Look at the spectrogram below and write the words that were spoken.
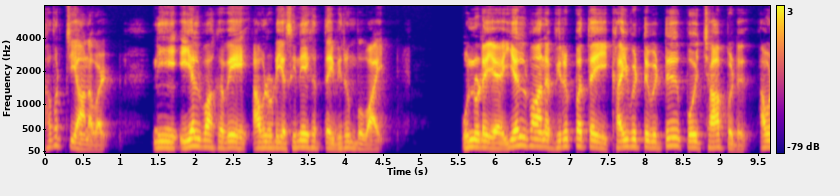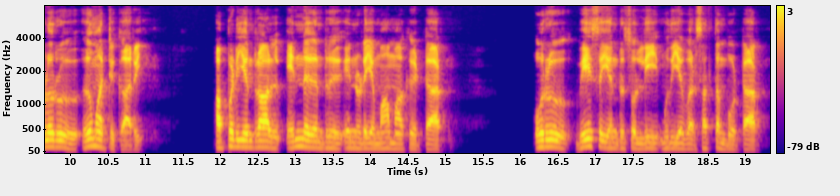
கவர்ச்சியானவள். நீ இயல்பாகவே அவளுடைய சிநேகத்தை விரும்புவாய். உன்னுடைய இயல்பான விருப்பத்தை கைவிட்டுவிட்டு போய் சாப்பிடு. அவளொரு ஏமாற்றுக்காரி. அப்படியென்றால் என்ன என்று என்னுடைய மாமா கேட்டார். ஒரு வேசை என்று சொல்லி முதியவர் சத்தம் போட்டார்.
